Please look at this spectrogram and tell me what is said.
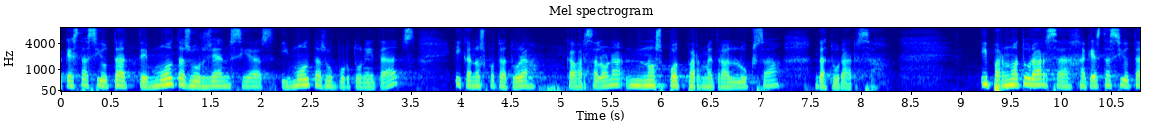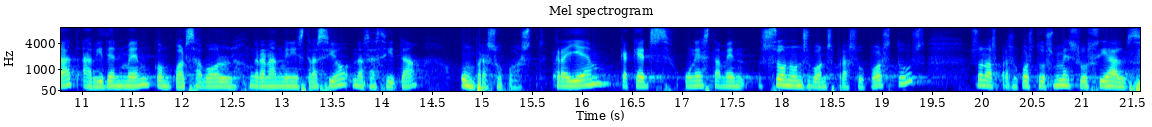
Aquesta ciutat té moltes urgències i moltes oportunitats i que no es pot aturar, que Barcelona no es pot permetre el luxe d'aturar-se. I per no aturar-se aquesta ciutat, evidentment, com qualsevol gran administració, necessita un pressupost. Creiem que aquests, honestament, són uns bons pressupostos, són els pressupostos més socials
